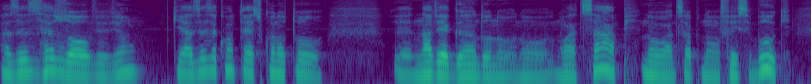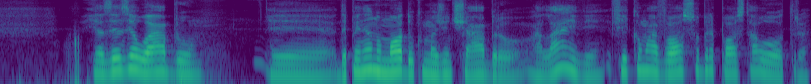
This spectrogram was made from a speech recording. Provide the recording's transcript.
às vezes resolve, viu? Que às vezes acontece quando eu tô é, navegando no, no, no, WhatsApp, no WhatsApp, no Facebook, e às vezes eu abro, é, dependendo do modo como a gente abre a live, fica uma voz sobreposta à outra,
